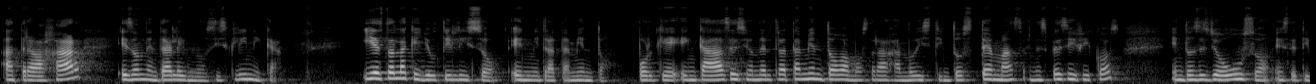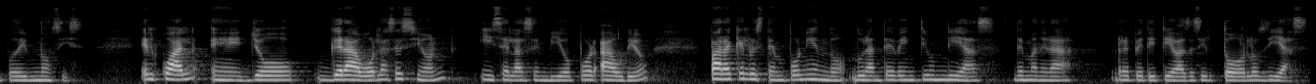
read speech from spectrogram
a trabajar es donde entra la hipnosis clínica. Y esta es la que yo utilizo en mi tratamiento porque en cada sesión del tratamiento vamos trabajando distintos temas en específicos, entonces yo uso este tipo de hipnosis, el cual eh, yo grabo la sesión y se las envío por audio para que lo estén poniendo durante 21 días de manera repetitiva, es decir, todos los días,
